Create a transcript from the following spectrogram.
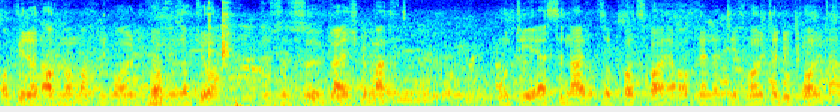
ob wir das auch mal machen wollen. Und wir haben gesagt, ja, das ist äh, gleich gemacht. Und die erste Night of the Pots war ja auch relativ holter die Polter.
